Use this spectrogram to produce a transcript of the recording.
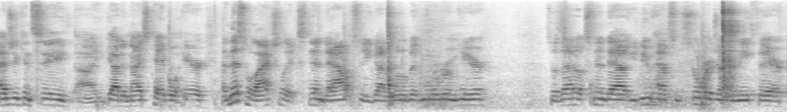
As you can see, uh, you got a nice table here, and this will actually extend out, so you got a little bit more room here. So that'll extend out. You do have some storage underneath there,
